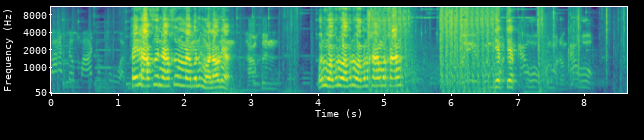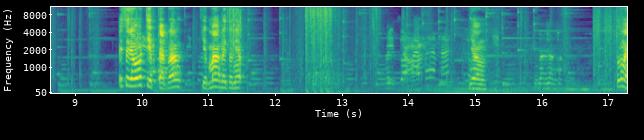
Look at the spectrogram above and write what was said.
บ้านดมม้าชมพูอะให้เท้าขึ้นเท้าขึ้นมาบนหัวเราเนี่ย เท้าขึ้นบนหัวบนหัวบนหัวบนคางบนคางเฮ้ยบนหัวเจ็บเจ็บ เก้าหก แสดงว่ามันเจ็บจัดวะเจ็บมากเลยตัวเนี้ย มีตัวมาเพิ่มนะยัง ยังยังยังตรงไหน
